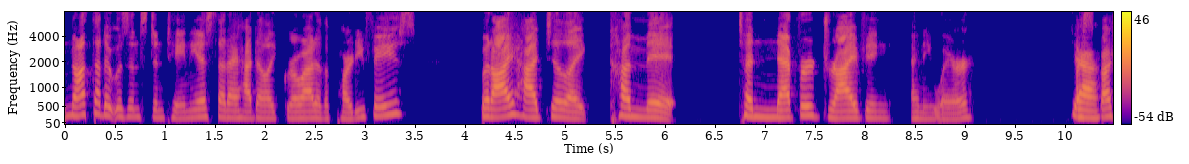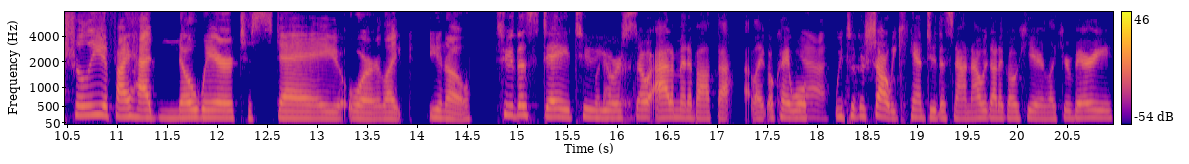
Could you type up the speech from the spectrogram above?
Not that it was instantaneous that I had to like grow out of the party phase, but I had to like commit to never driving anywhere yeah. especially if I had nowhere to stay or like, you know, To this day, too, you were so adamant about that. Like, okay, well, yeah, we took a shot. We can't do this now. Now we got to go here. Like, you're very,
